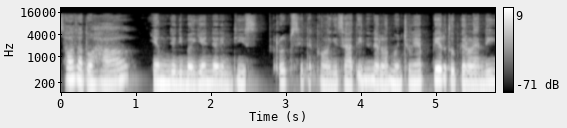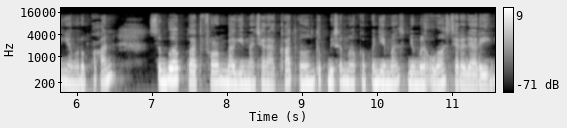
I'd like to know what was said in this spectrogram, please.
Salah satu hal yang menjadi bagian dari disrupsi teknologi saat ini adalah munculnya peer-to-peer lending yang merupakan sebuah platform bagi masyarakat untuk bisa melakukan pinjaman sejumlah uang secara daring.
